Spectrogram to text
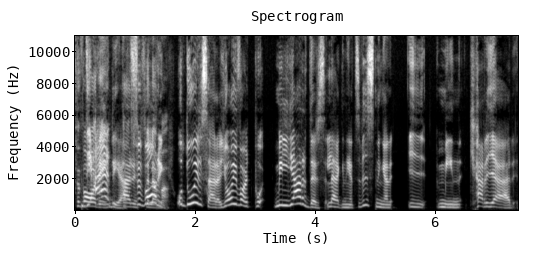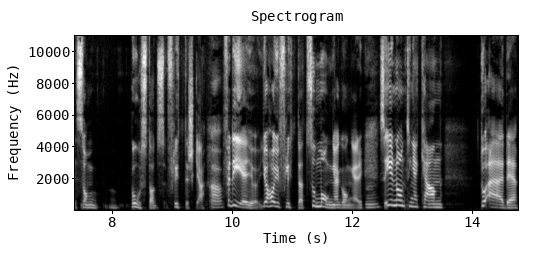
Förvaring det är det. är Förvaring. Och då är det så här, jag har ju varit på miljarders lägenhetsvisningar i min karriär som bostadsflytterska. Ja. För det är ju, jag har ju flyttat så många gånger. Mm. Så är det någonting jag kan, då är det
